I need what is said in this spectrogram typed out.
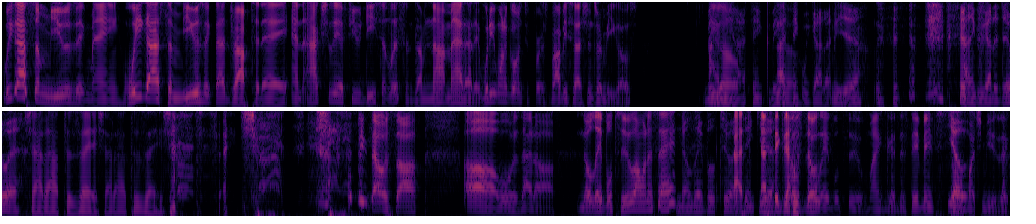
we got some music, man. We got some music that dropped today, and actually a few decent listens. I'm not mad at it. What do you want to go into first, Bobby Sessions or Migos? I mean, I think I think we gotta. Migo. Yeah, I think we gotta do it. Shout out to Zay. Shout out to Zay. Shout out to Zay. I think that was off. Oh, what was that off? No label two. I want to say. No label two, I, I think I think that was no label two. My goodness, they've made so Yo. much music,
